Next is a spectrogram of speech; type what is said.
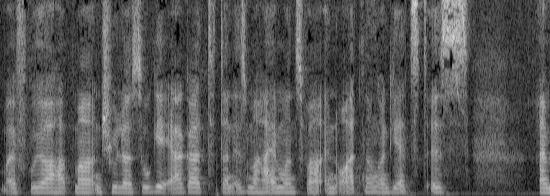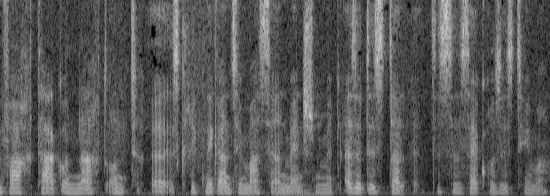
weil früher hat man einen Schüler so geärgert, dann ist man heim und zwar in Ordnung und jetzt ist einfach Tag und Nacht und äh, es kriegt eine ganze Masse an Menschen mit. Also das, das ist ein sehr großes Thema.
